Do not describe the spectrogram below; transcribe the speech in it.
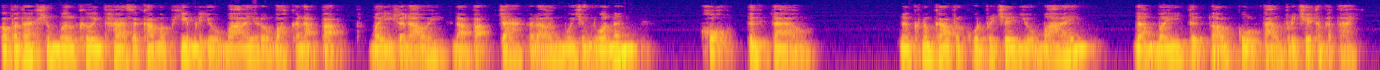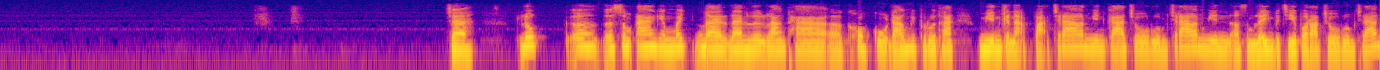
ក៏ប៉ុន្តែខ្ញុំមើលឃើញថាសកម្មភាពនយោបាយរបស់គណៈបកថ្មីក៏ដោយគណៈបកចាស់ក៏ដោយមួយចំនួនហ្នឹងខុសទឹកតៅនៅក្នុងការប្រកួតប្រជែងនយោបាយដើម្បីទៅដល់គោលដៅប្រជាធិបតេយ្យចាលោក សំអាងយ៉ាងម៉េចដែលដែលលើកឡើងថាខុសគោលដៅពីព្រោះថាមានគណៈបកច្រើនមានការចូលរួមច្រើនមានសម្លេងប្រជាពលរដ្ឋចូលរួមច្រើន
